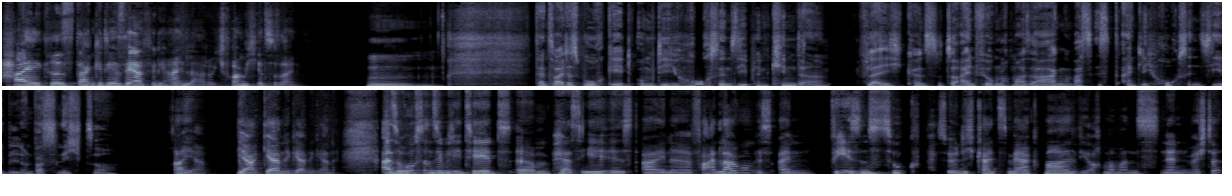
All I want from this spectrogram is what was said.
Hi Chris, danke dir sehr für die Einladung. Ich freue mich hier zu sein. Hm. Dein zweites Buch geht um die hochsensiblen Kinder. Vielleicht könntest du zur Einführung nochmal sagen, was ist eigentlich hochsensibel und was nicht so? Ah ja, ja, gerne, gerne, gerne. Also Hochsensibilität ähm, per se ist eine Veranlagung, ist ein Wesenszug, Persönlichkeitsmerkmal, wie auch immer man es nennen möchte.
